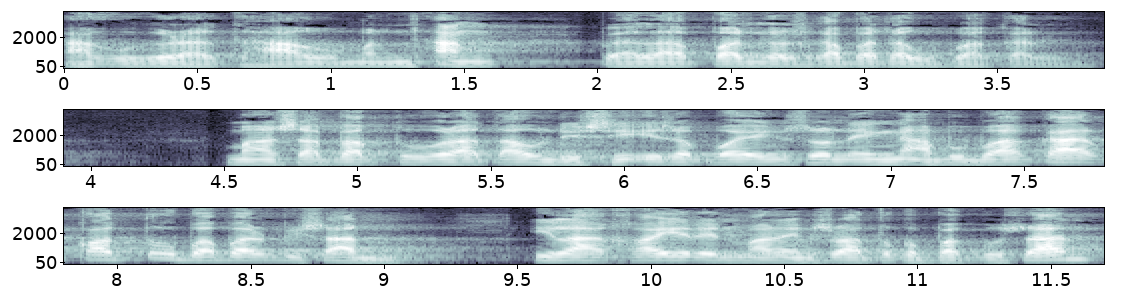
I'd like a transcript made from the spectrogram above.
Aku ora tahu menang balapan karo sahabat Abu Bakar. Mas sabak tuhu ora tau disiki sapa ingsun ing Abu Bakar qatu babar pisan. Ila khairin maring suatu kebagusan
